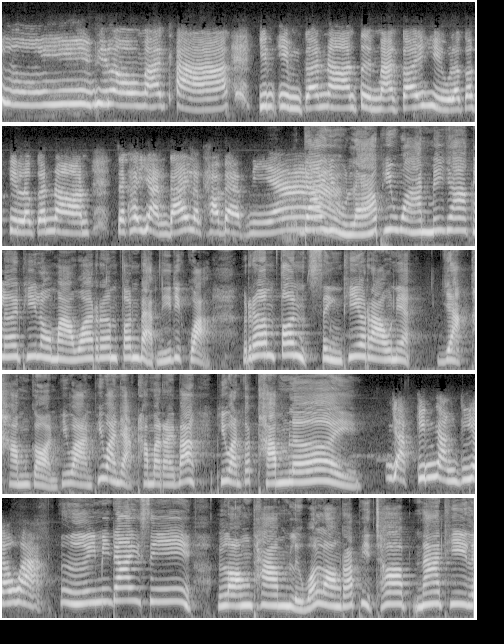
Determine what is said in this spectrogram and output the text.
เฮ้ยพี่โลมาขากินอิ่มก็นอนตื่นมาก็หิวแล้วก็กินแล้วก็นอน จะขยันได้เหรอคะแบบเนี้ยได้อยู่แล้วพี่วานไม่ยากเลยพี่เรามาว่าเริ่มต้นแบบนี้ดีกว่า เริ่มต้นสิ่งที่เราเนี่ยอยากทำก่อนพี่วานพี่วานอยากทำอะไรบ้าง พี่วานก็ทำเลย อยากกินอย่างเดียวอะ เฮ้ยไม่ได้สิ ลองทำหรือว่าลองรับผิดชอบหน้าที่เ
